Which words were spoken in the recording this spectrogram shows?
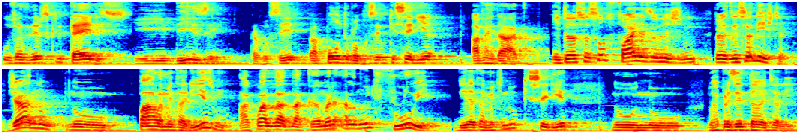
os verdadeiros critérios que dizem para você, apontam para você o que seria a verdade. Então, essas são falhas do regime presidencialista. Já no, no parlamentarismo, a qualidade da Câmara ela não influi diretamente no que seria no, no, no representante ali.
